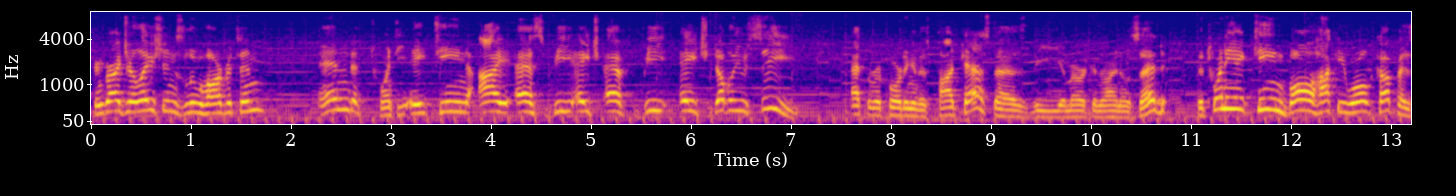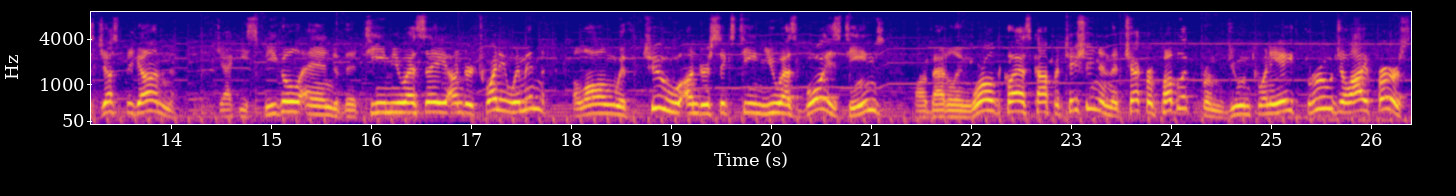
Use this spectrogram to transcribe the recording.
Congratulations, Lou Harverton. And 2018 ISBHF BHWC. At the recording of this podcast, as the American Rhino said, the 2018 Ball Hockey World Cup has just begun. Jackie Spiegel and the Team USA Under 20 women, along with two Under 16 U.S. boys teams, are battling world class competition in the Czech Republic from June 28th through July 1st.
